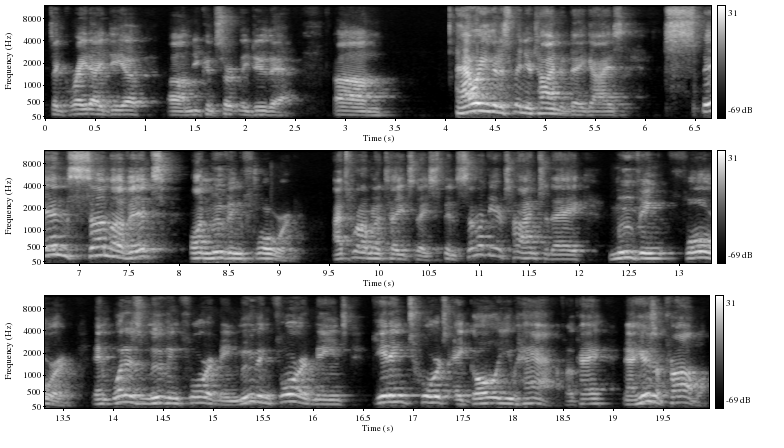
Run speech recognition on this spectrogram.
it's a great idea. Um, you can certainly do that. Um, how are you going to spend your time today, guys? Spend some of it on moving forward. That's what I'm going to tell you today. Spend some of your time today moving forward. And what does moving forward mean? Moving forward means getting towards a goal you have. Okay. Now here's a problem.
